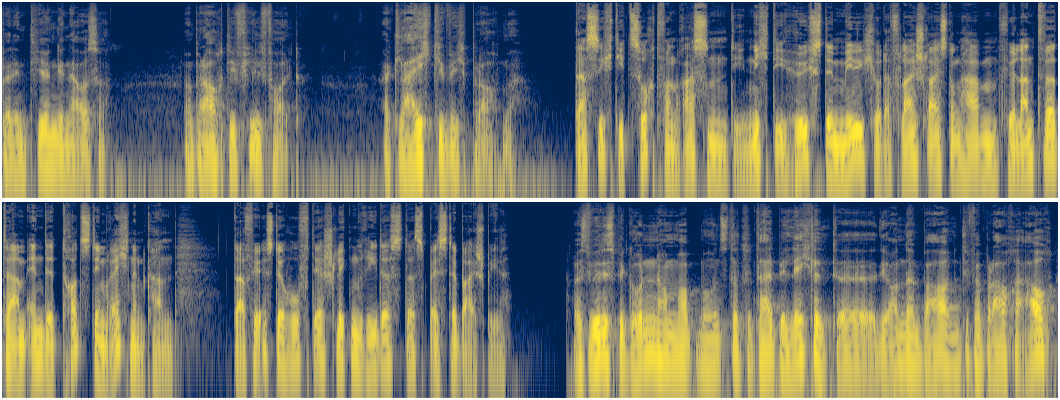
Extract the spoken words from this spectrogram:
bei den Tieren genauso. Man braucht die Vielfalt. Ein Gleichgewicht braucht man. Dass sich die Zucht von Rassen, die nicht die höchste Milch- oder Fleischleistung haben, für Landwirte am Ende trotzdem rechnen kann, dafür ist der Hof der Schlickenrieders das beste Beispiel. Als wir das begonnen haben, haben wir uns da total belächelt, äh, die anderen Bauern und die Verbraucher auch.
